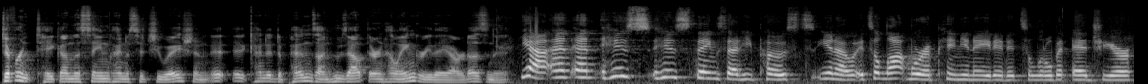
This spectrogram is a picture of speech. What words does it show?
different take on the same kind of situation. It, it kind of depends on who's out there and how angry they are, doesn't it? Yeah, and, and his his things that he posts, you know, it's a lot more opinionated. It's a little bit edgier,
